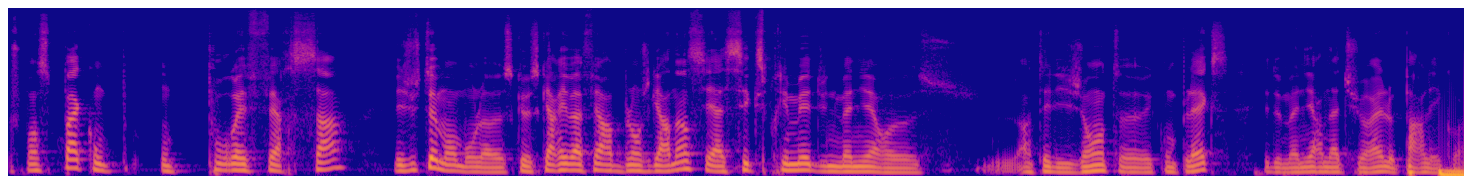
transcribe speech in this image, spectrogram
je pense pas qu'on pourrait faire ça. Mais justement, bon, ce qu'arrive à faire Blanche Gardin, c'est à s'exprimer d'une manière euh, intelligente euh, et complexe et de manière naturelle, parler. Quoi.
